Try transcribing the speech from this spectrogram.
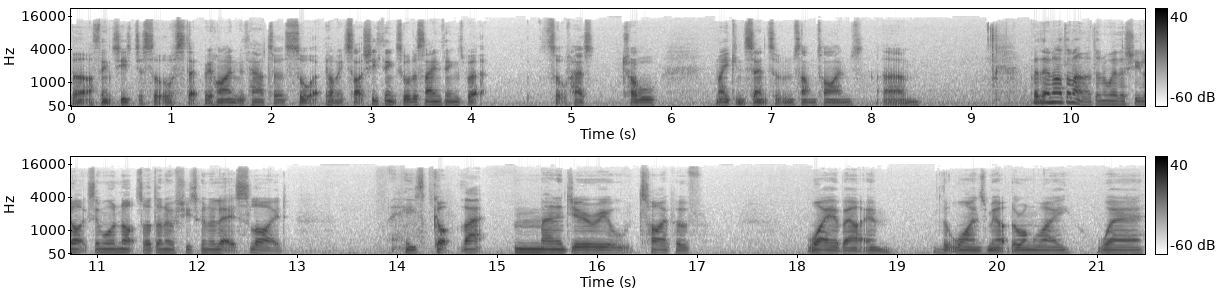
but I think she's just sort of stepped behind with how to sort. I mean, it's like she thinks all the same things, but sort of has trouble making sense of them sometimes. Um, but then I don't know. I don't know whether she likes him or not. So I don't know if she's going to let it slide. He's got that managerial type of way about him that winds me up the wrong way, where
